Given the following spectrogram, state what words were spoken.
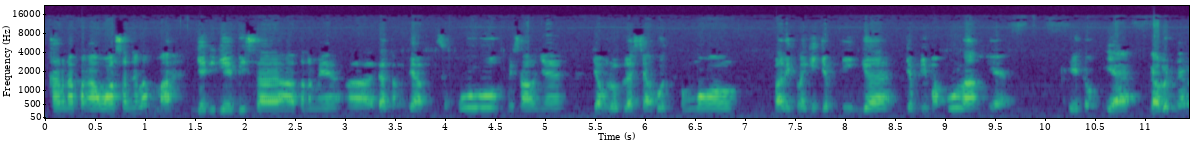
karena pengawasannya lemah, jadi dia bisa apa namanya eh, datang jam 10 misalnya, jam 12 cabut ke mall, balik lagi jam 3, jam 5 pulang ya. Itu ya nggak bener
